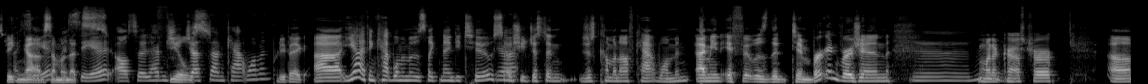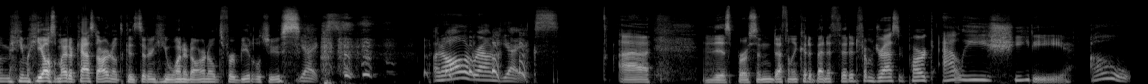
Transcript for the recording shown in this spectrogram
Speaking of it, someone I that's see it. Also, haven't feels- she just done Catwoman? pretty big. Uh, yeah, I think Catwoman was like '92, so Yeah. she just in, just coming off Catwoman. I mean, if it was the Tim Burton version, Mhm. I'm gonna cast her. Um, he, he also might have cast Arnold, considering he wanted Arnold for Beetlejuice. Yikes! An all-around yikes. Uh, this person definitely could have benefited from Jurassic Park. Ally Sheedy. Oh,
